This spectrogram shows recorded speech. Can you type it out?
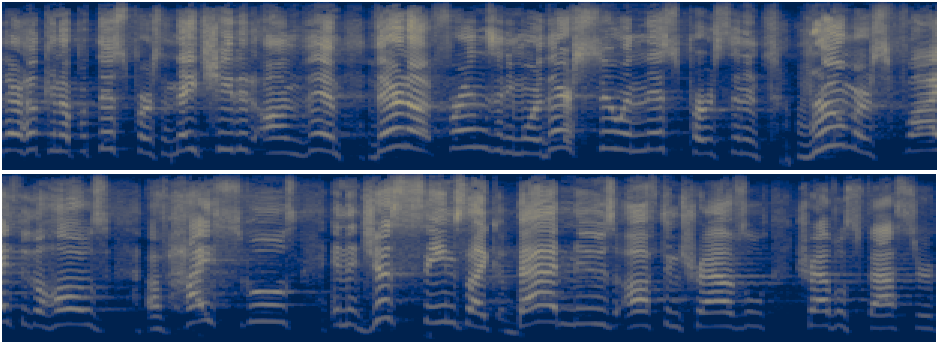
They're hooking up with this person. They cheated on them. They're not friends anymore. They're suing this person. And rumors fly through the halls of high schools. And it just seems like bad news often travels, travels faster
